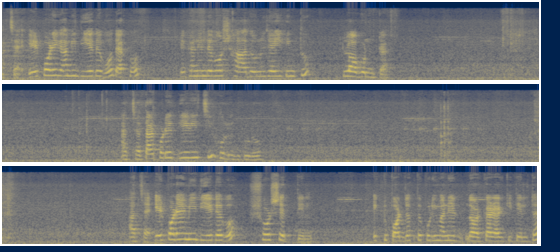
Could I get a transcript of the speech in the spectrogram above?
আচ্ছা এরপরে আমি দিয়ে দেব, দেখো, এখানে দেব স্বাদ অনুযায়ী কিন্তু লবণটা। আচ্ছা তারপরে দিয়ে দিচ্ছি হলুদ গুঁড়ো। আচ্ছা এরপরে আমি দিয়ে দেব সর্ষের তেল। একটু পর্যাপ্ত পরিমাণের দরকার আর কি তেলটা।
